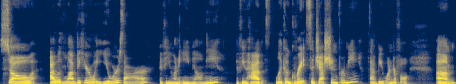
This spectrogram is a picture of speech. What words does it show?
So I would love to hear what yours are. If you want to email me, if you have like a great suggestion for me, that'd be wonderful. Um,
